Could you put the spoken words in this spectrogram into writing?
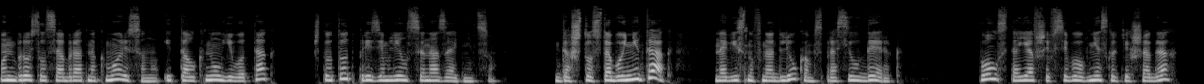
Он бросился обратно к Моррисону и толкнул его так, что тот приземлился на задницу. «Да что с тобой не так?» — нависнув над люком, спросил Дерек. Пол, стоявший всего в нескольких шагах,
